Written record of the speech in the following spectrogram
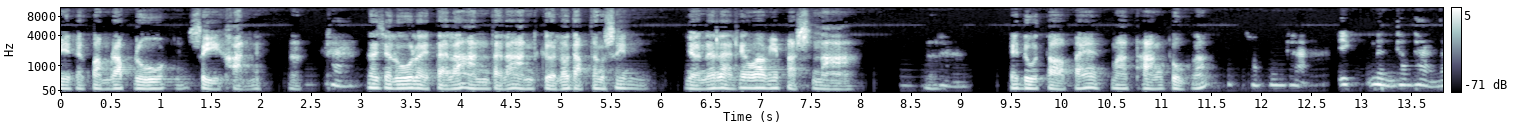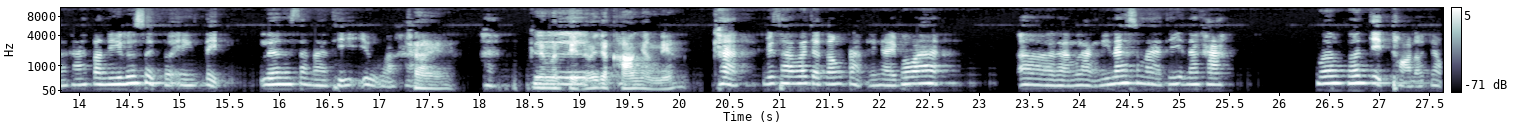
มีแต่ความรับรู้สี่ขันนะน่าจะรู้เลยแต่ละอันแต่ละอันเกิดระดับทั้งสิ้น อย่างนั้นแหละเรียกว่าวิปัสสนาไปดูต่อไปมาทางถูกแล้ว ขอบคุณค่ะ อีกหนึ่งคำถามนะคะ ตอนนี้รู้สึกตัวเองติดเรื่องสมาธิอยู่อะค่ะ ใช่ ค่ะคือมันติดแล้วจะค้างอย่างเนี้ย ค่ะ ไม่ทราบว่าจะต้องปรับยังไง เพราะว่าเอ่อหลังๆนี้นั่งสมาธินะคะ เมื่อเมื่อจิตถอนออกจาก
